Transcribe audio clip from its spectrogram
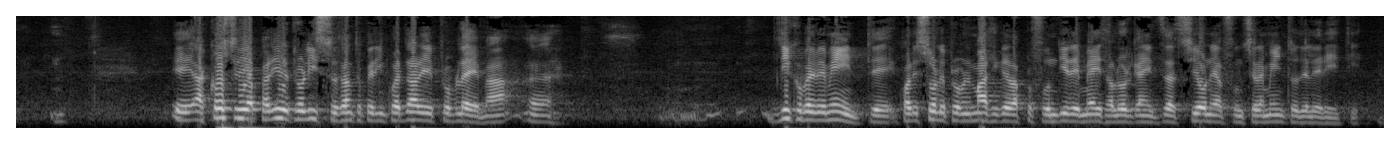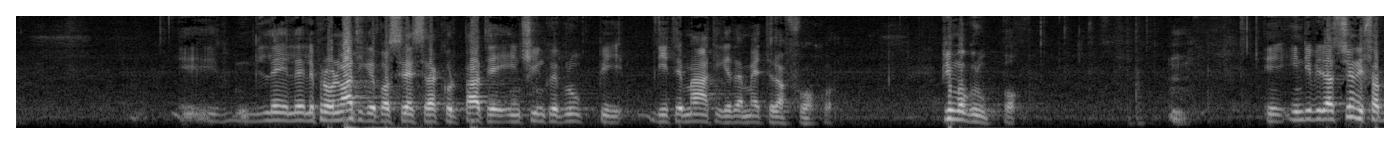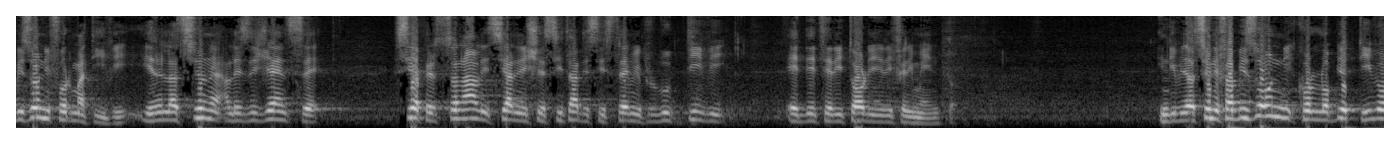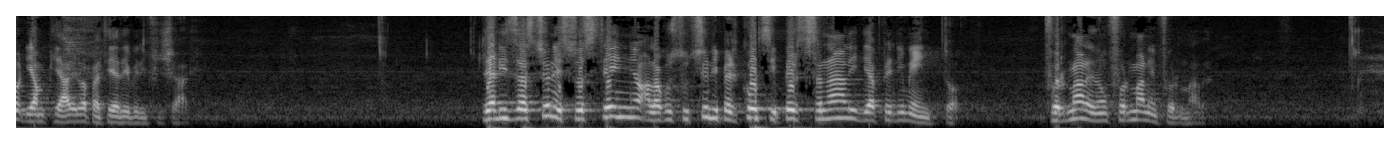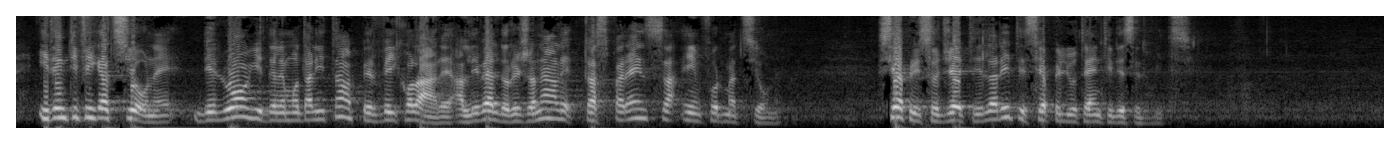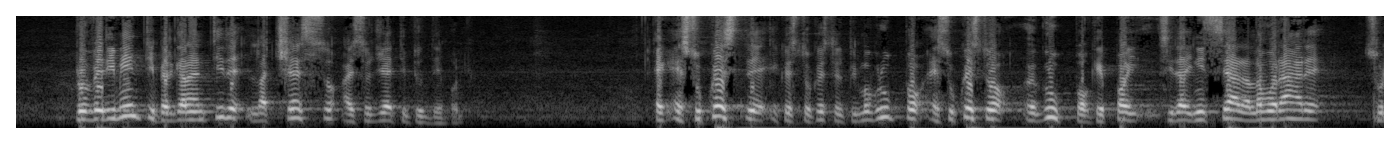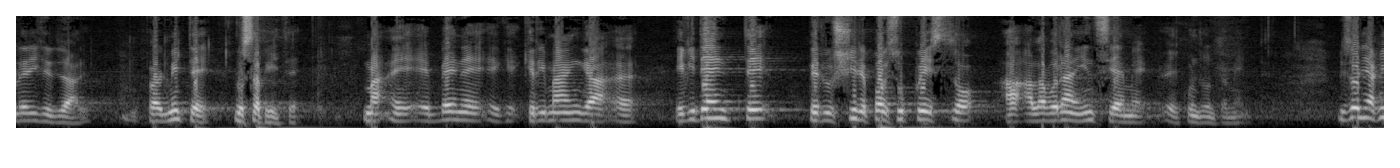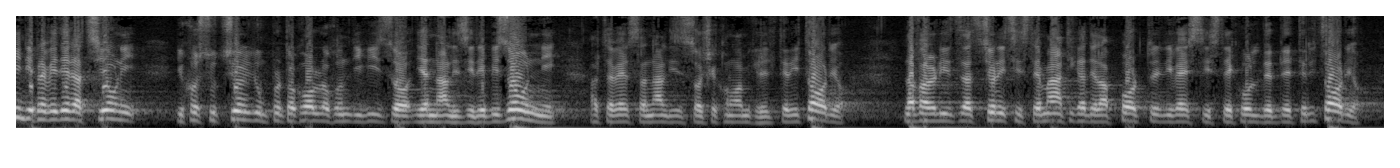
E a costo di apparire prolisso, tanto per inquadrare il problema, eh, dico brevemente quali sono le problematiche da approfondire in merito all'organizzazione e al funzionamento delle reti. Le, le, le problematiche possono essere accorpate in cinque gruppi di tematiche da mettere a fuoco. Primo gruppo, individuazione dei fabbisogni formativi in relazione alle esigenze sia personali sia alle necessità dei sistemi produttivi e dei territori di riferimento. Individuazione dei fabbisogni con l'obiettivo di ampliare la platea dei beneficiari. Realizzazione e sostegno alla costruzione di percorsi personali di apprendimento, formale, non formale e informale identificazione dei luoghi e delle modalità per veicolare a livello regionale trasparenza e informazione, sia per i soggetti della rete sia per gli utenti dei servizi. Provvedimenti per garantire l'accesso ai soggetti più deboli. E, su queste, questo, questo, è il primo gruppo, è su questo eh, gruppo che poi si deve iniziare a lavorare sulle reti digitali. Probabilmente lo sapete, ma è, è bene che, che rimanga eh, evidente per riuscire poi su questo a, a lavorare insieme eh, congiuntamente. Bisogna quindi prevedere azioni di costruzione di un protocollo condiviso di analisi dei bisogni attraverso analisi socio-economiche del territorio, la valorizzazione sistematica dell'apporto dei diversi stakeholder del territorio,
